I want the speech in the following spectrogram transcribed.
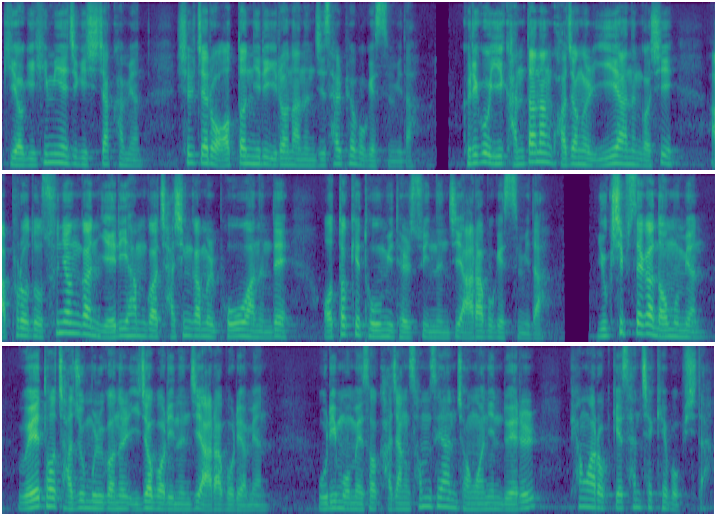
기억이 희미해지기 시작하면 실제로 어떤 일이 일어나는지 살펴보겠습니다. 그리고 이 간단한 과정을 이해하는 것이 앞으로도 수년간 예리함과 자신감을 보호하는데 어떻게 도움이 될 수 있는지 알아보겠습니다. 60세가 넘으면 왜 더 자주 물건을 잊어버리는지 알아보려면 우리 몸에서 가장 섬세한 정원인 뇌를 평화롭게 산책해 봅시다.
